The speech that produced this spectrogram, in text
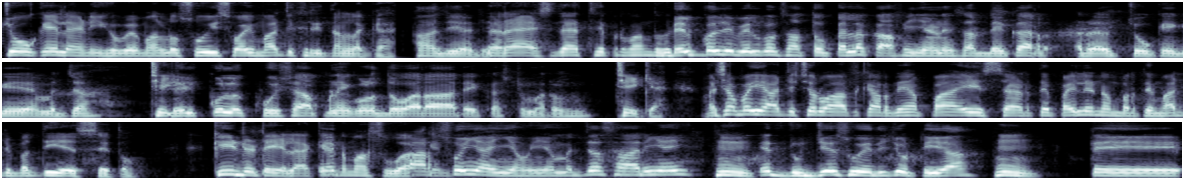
ਚੋ ਕੇ ਲੈਣੀ ਹੋਵੇ ਮੰਨ ਲਓ ਸੂਈ ਸਵਾਈ ਮੱਝ ਖਰੀਦਣ ਲੱਗਾ ਹਾਂਜੀ ਹਾਂਜੀ। ਰੈਸ਼ ਦਾ ਇੱਥੇ ਪ੍ਰਬੰਧ ਹੋ ਬਿਲਕੁਲ ਜੀ ਬਿਲਕੁਲ। ਸਾਡੇ ਤੋਂ ਪਹਿਲਾਂ ਕਾਫੀ ਜਾਣੇ ਸਾਡੇ ਘਰ ਚੋਕੇ ਗਏ ਆ ਮੱਝਾਂ। ਬਿਲਕੁਲ ਖੁਸ਼ ਆ ਆਪਣੇ ਕੋਲ ਦੁਬਾਰਾ ਆ ਰਹੇ ਕਸਟਮਰ ਉਹ। ਠੀਕ ਹੈ। ਅੱਛਾ ਭਾਈ ਅੱਜ ਸ਼ੁਰੂਆਤ ਕਰਦੇ ਆਪਾਂ ਇਸ ਸਾਈਡ ਤੇ ਪਹਿਲੇ ਨੰਬਰ ਤੇ ਮੱਝ ਬੱਧੀ ਹੈ ਇਸੇ ਤੋਂ। ਕੀ ਡਿਟੇਲ ਹੈ ਕਿੰਨਵਾਂ ਸੂਆ ਪਰਸੋਂ ਹੀ ਆਈਆਂ ਹੋਈਆਂ ਮੱਝਾਂ ਸਾਰੀਆਂ ਹੀ। ਹੂੰ। ਇਹ ਦੂਜੇ ਸੂਏ ਦੀ ਝੋਟੀ ਆ। ਹੂੰ। ਤੇ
